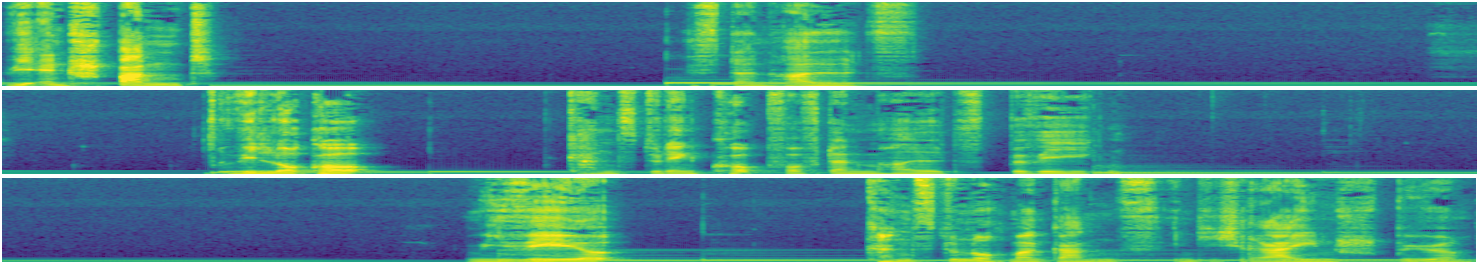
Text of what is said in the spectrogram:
Wie entspannt ist dein Hals. Wie locker kannst du den Kopf auf deinem Hals bewegen. Wie sehr kannst du noch mal ganz in dich reinspüren.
